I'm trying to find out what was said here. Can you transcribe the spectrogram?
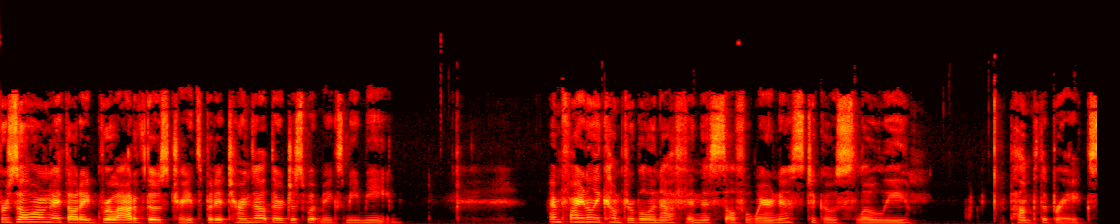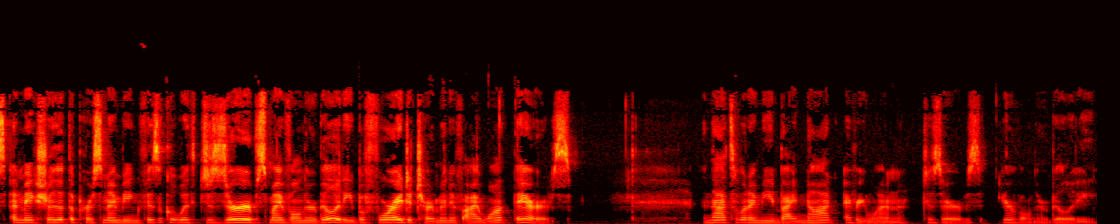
for so long, I thought I'd grow out of those traits, but it turns out they're just what makes me me. I'm finally comfortable enough in this self awareness to go slowly, pump the brakes, and make sure that the person I'm being physical with deserves my vulnerability before I determine if I want theirs. And that's what I mean by not everyone deserves your vulnerability.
